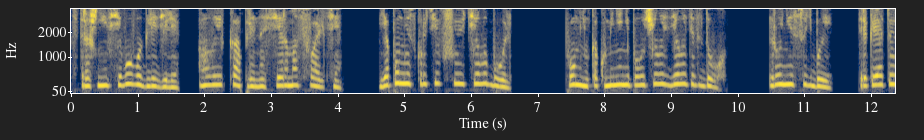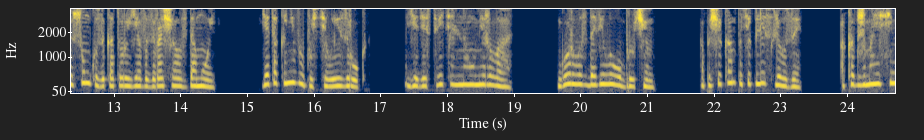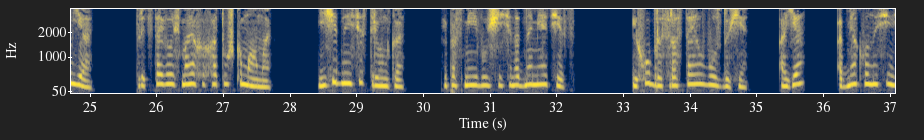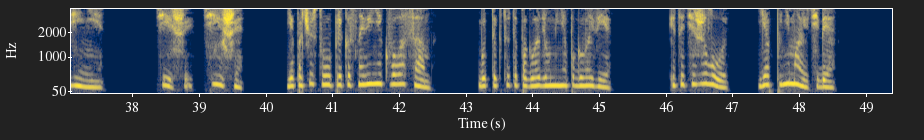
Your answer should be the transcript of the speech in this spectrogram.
Страшнее всего выглядели алые капли на сером асфальте. Я помню скрутившую тело боль. Помню, как у меня не получилось сделать вздох. Ирония судьбы. Треклятую сумку, за которой я возвращалась домой, я так и не выпустила из рук. Я действительно умерла. Горло сдавило обручем, а по щекам потекли слезы. А как же моя семья? Представилась моя хохотушка мама, ехидная сестренка и посмеивающийся над нами отец. Их образ растаял в воздухе, а я обмякла на сиденье. Тише, тише. Я почувствовала прикосновение к волосам, будто кто-то погладил меня по голове. Это тяжело. Я понимаю тебя.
